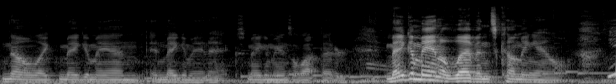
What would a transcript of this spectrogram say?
No, like Mega Man and Mega Man X. Mega Man's a lot better. Mega Man 11's coming out. Yay!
